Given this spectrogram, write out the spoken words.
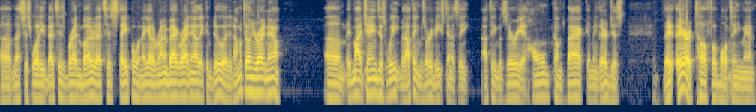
uh, that's just what he that's his bread and butter. That's his staple. And they got a running back right now that can do it. And I'm telling you right now, um, it might change this week, but I think Missouri beats Tennessee. I think Missouri at home comes back. I mean, they're just they they are a tough football team, man.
